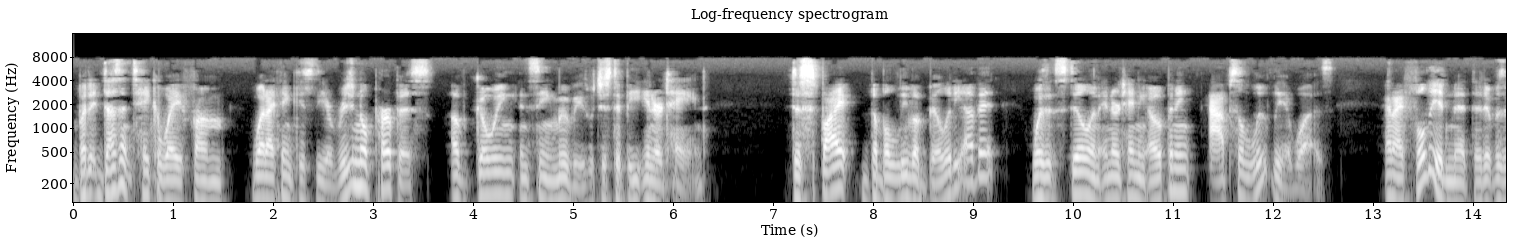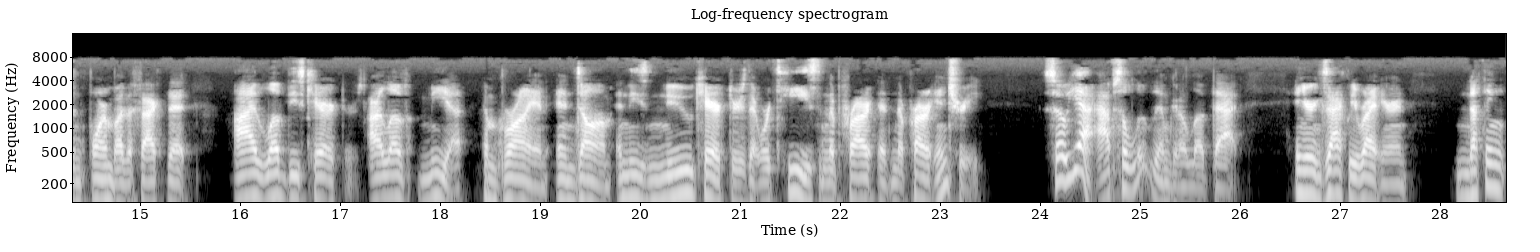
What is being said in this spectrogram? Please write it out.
but it doesn't take away from what I think is the original purpose of going and seeing movies, which is to be entertained. Despite the believability of it, was it still an entertaining opening? Absolutely it was. And I fully admit that it was informed by the fact that I love these characters. I love Mia and Brian and Dom and these new characters that were teased in the prior in the prior entry. So yeah, absolutely I'm gonna love that. And you're exactly right, Aaron. Nothing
